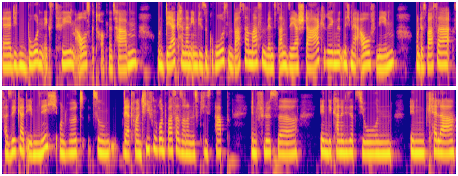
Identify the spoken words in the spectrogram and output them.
äh, die den Boden extrem ausgetrocknet haben. Und der kann dann eben diese großen Wassermassen, wenn es dann sehr stark regnet, nicht mehr aufnehmen. Und das Wasser versickert eben nicht und wird zu wertvollen Tiefengrundwasser, sondern es fließt ab in Flüsse, in die Kanalisation, in Keller.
